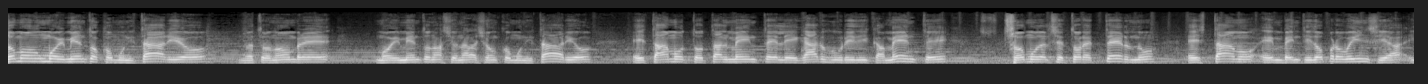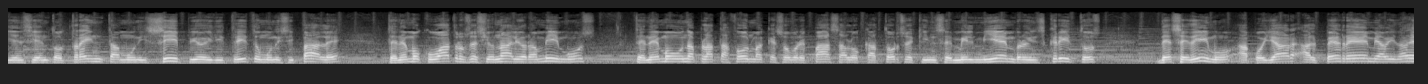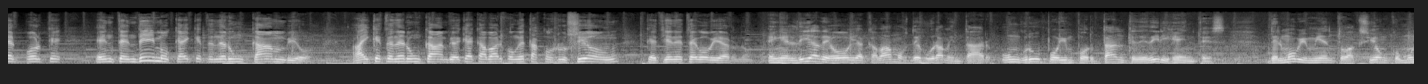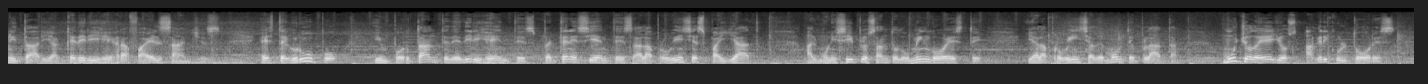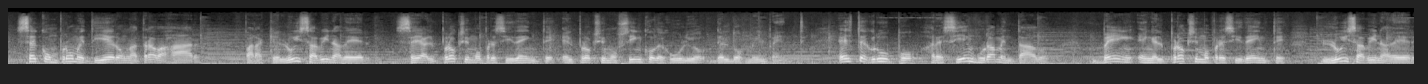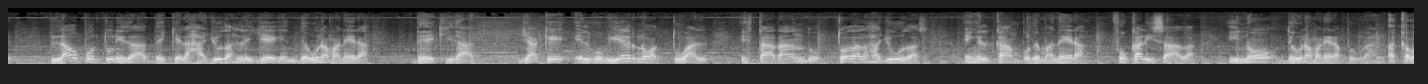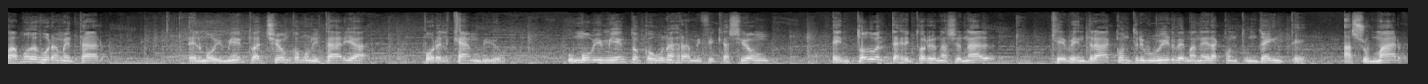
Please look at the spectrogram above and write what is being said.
Somos un movimiento comunitario, nuestro nombre Movimiento Nacional Acción Comunitario, estamos totalmente legal jurídicamente, somos del sector externo, estamos en 22 provincias y en 130 municipios y distritos municipales, tenemos cuatro sesionarios ahora mismo, tenemos una plataforma que sobrepasa los 14, 15 mil miembros inscritos, decidimos apoyar al PRM Abinader porque entendimos que hay que tener un cambio, hay que tener un cambio, hay que acabar con esta corrupción que tiene este gobierno. En el día de hoy acabamos de juramentar un grupo importante de dirigentes del movimiento Acción Comunitaria que dirige Rafael Sánchez. Este grupo importante de dirigentes pertenecientes a la provincia Espaillat, al municipio Santo Domingo Este y a la provincia de Monte Plata, muchos de ellos agricultores, se comprometieron a trabajar para que Luis Abinader sea el próximo presidente el próximo 5 de julio del 2020. Este grupo recién juramentado ven en el próximo presidente Luis Abinader la oportunidad de que las ayudas le lleguen de una manera de equidad, ya que el gobierno actual está dando todas las ayudas en el campo de manera focalizada y no de una manera plural. Acabamos de juramentar el movimiento Acción Comunitaria por el Cambio, un movimiento con una ramificación en todo el territorio nacional que vendrá a contribuir de manera contundente a sumar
